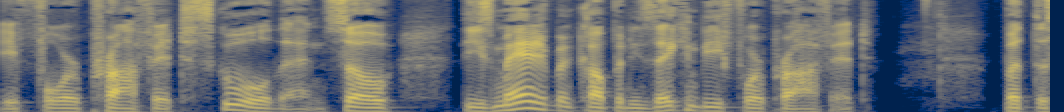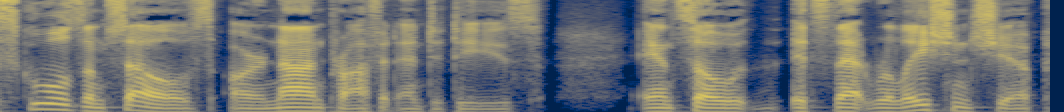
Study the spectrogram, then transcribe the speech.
a for profit school then. So these management companies, they can be for profit, but the schools themselves are nonprofit entities. And so it's that relationship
